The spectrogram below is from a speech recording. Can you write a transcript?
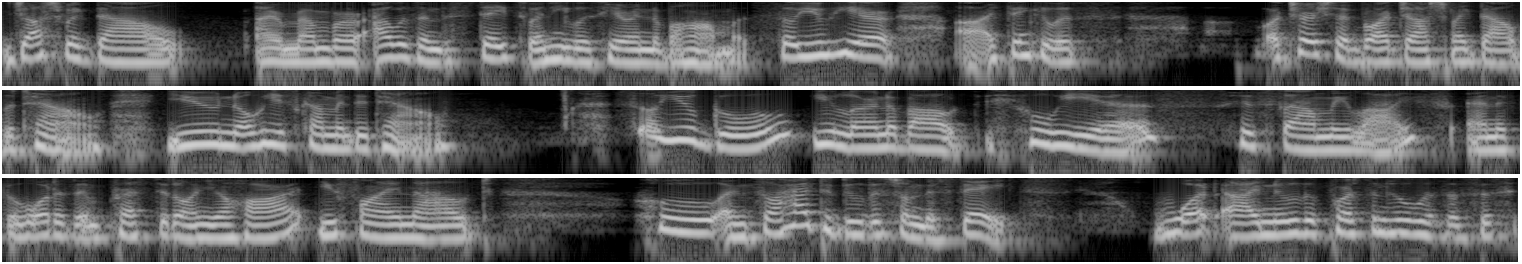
Josh McDowell I remember I was in the States when he was here in the Bahamas. So you hear, uh, I think it was a church that brought Josh McDowell to town. You know he's coming to town. So you Google, you learn about who he is, his family life, and if the Lord has impressed it on your heart, you find out who. And so I had to do this from the States. What I knew the person who was assist,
